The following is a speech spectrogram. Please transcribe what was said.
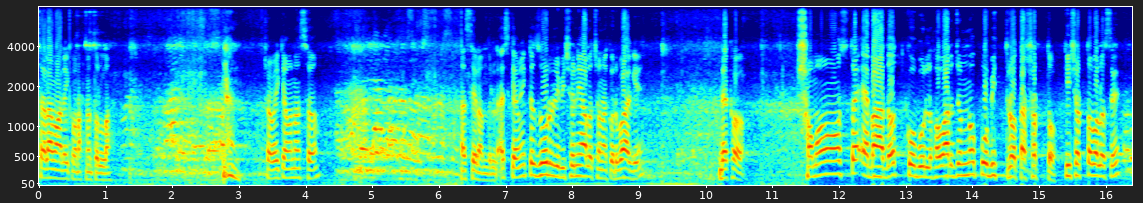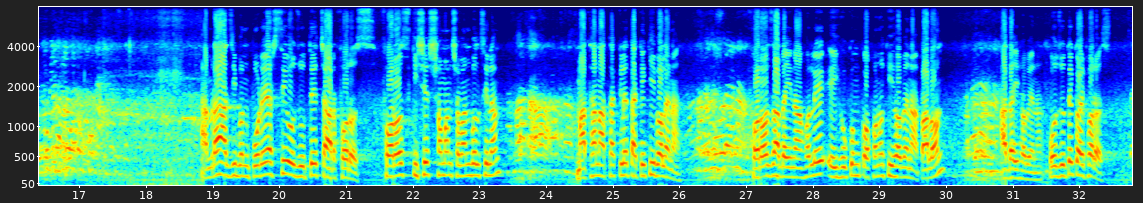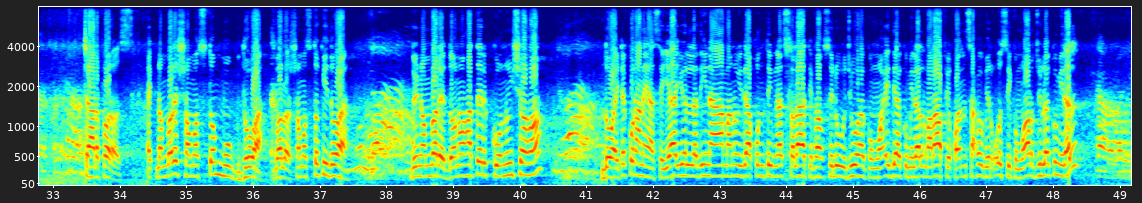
সালাম আলাইকুম রহমতুল্লাহ। সবাই কেমন আছো? আছি আলহামদুলিল্লাহ। আজকে আমি একটা জরুরি বিষয় নিয়ে আলোচনা করব আগে। দেখো, সমস্ত এবাদত কবুল হওয়ার জন্য পবিত্রতা শর্ত। কি শর্ত বলেছে আমরা আজীবন পড়ে আসছি অজুতে চার ফরজ। ফরজ কিসের সমান সমান বলছিলাম? মাথা না থাকলে তাকে কি বলে না? ফরজ আদায় না হলে এই হুকুম কখনো কি হবে না? পালন আদায় হবে না। অজুতে কয় ফরজ? চার ফরজ। এক নম্বরে সমস্ত মুখ ধোয়া। বলো, সমস্ত কি ধোয়া? দুই নম্বরে দোনো হাতের কনুই সহ দোয়া এটা কোরআনে আছে, ইয়া আইয়ুহাল্লাযীনা আমানু ইযা কুমতুম ইলাস সালাতি ফাগসিলু উজুহাকুম ওয়া আইদিয়াকুম ইলাল মারাফিক ওয়ামসাহু বিরউসিকুম ওয়া আরজুলাকুম ইলাল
